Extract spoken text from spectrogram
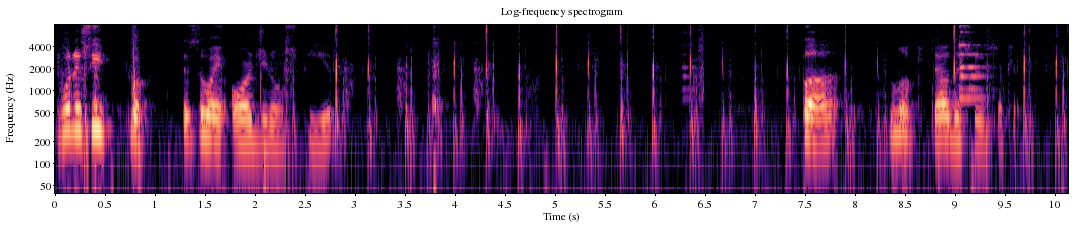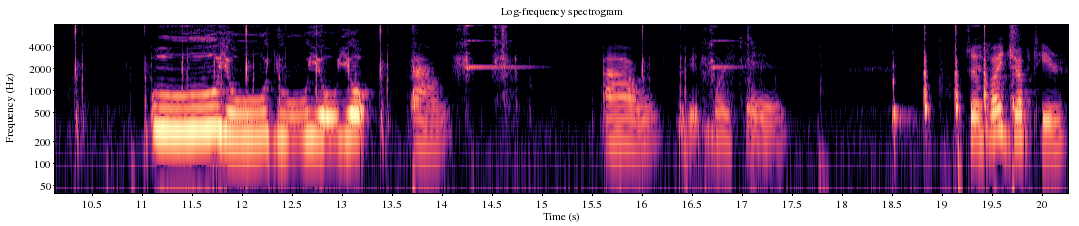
You wanna see? Look, this is my original speed. But Look, now this is okay. Ooh, yo, yo, yo, yo. Ow. Ow. I hit my head. So if I jumped here.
